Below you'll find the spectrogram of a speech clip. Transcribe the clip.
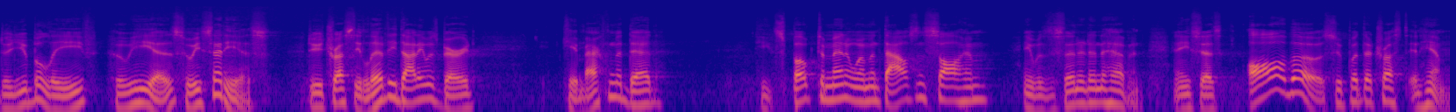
Do you believe who he is, who he said he is? Do you trust he lived, he died, he was buried, came back from the dead? He spoke to men and women, thousands saw him, he was ascended into heaven. And he says, All those who put their trust in him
